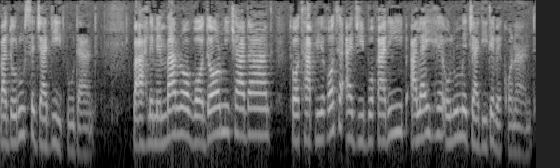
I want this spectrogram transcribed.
و دروس جدید بودند و اهل منبر را وادار می کردند تا تبلیغات عجیب و غریب علیه علوم جدیده بکنند.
